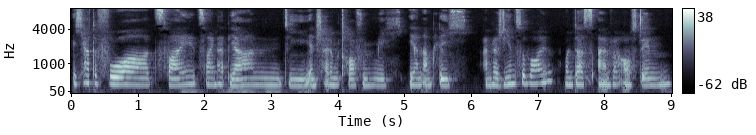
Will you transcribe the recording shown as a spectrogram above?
Ich hatte vor zwei, zweieinhalb Jahren die Entscheidung getroffen, mich ehrenamtlich engagieren zu wollen und das einfach aus den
